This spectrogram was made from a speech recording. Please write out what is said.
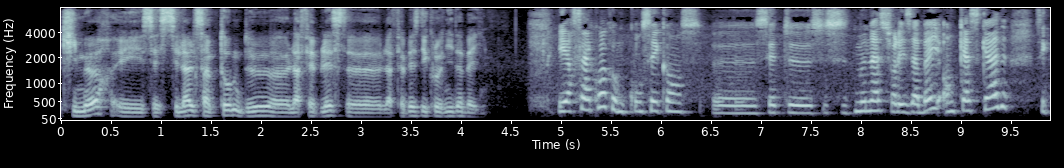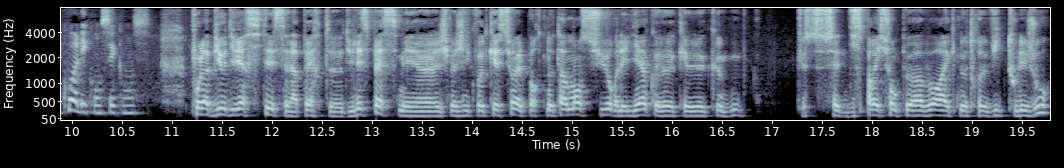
qui meurent et c'est là le symptôme de la faiblesse des colonies d'abeilles. Et alors, ça a quoi comme conséquence, euh, cette, cette, menace sur les abeilles En cascade, c'est quoi les conséquences? Pour la biodiversité, c'est la perte d'une espèce, mais euh, j'imagine que votre question, elle porte notamment sur les liens que, cette disparition peut avoir avec notre vie de tous les jours.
